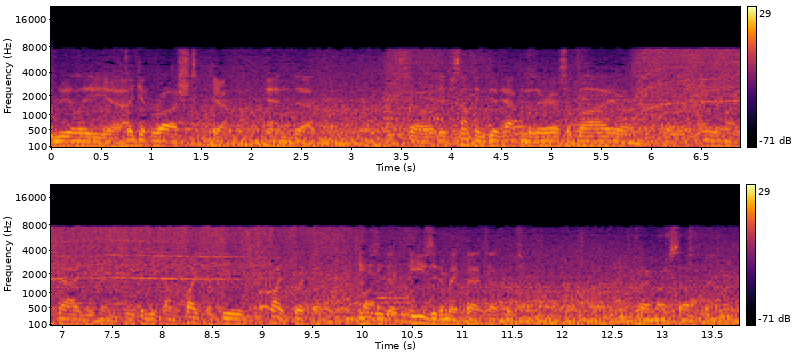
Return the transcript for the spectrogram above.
really uh, They get rushed. yeah, and uh, so if something did happen to their air supply or, or anything like that, you can you can become quite confused quite quickly. Easy to easy to make bad judgments. Very much so.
